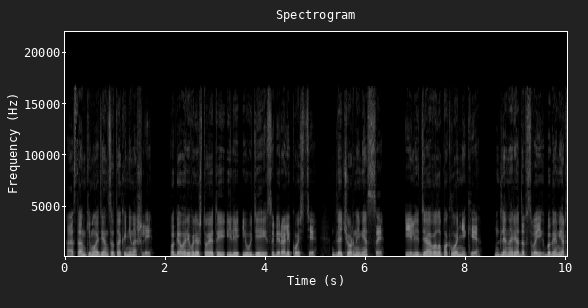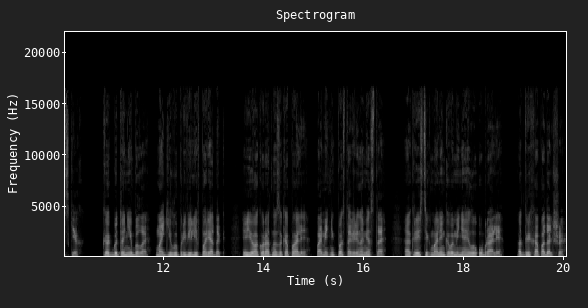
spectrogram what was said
Останки младенца так и не нашли. Поговаривали, что это или иудеи собирали кости для черной мессы, или дьявола-поклонники для нарядов своих богомерзких. Как бы то ни было, могилу привели в порядок. Ее аккуратно закопали, памятник поставили на место, а крестик маленького Меняйлу убрали, от греха подальше.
